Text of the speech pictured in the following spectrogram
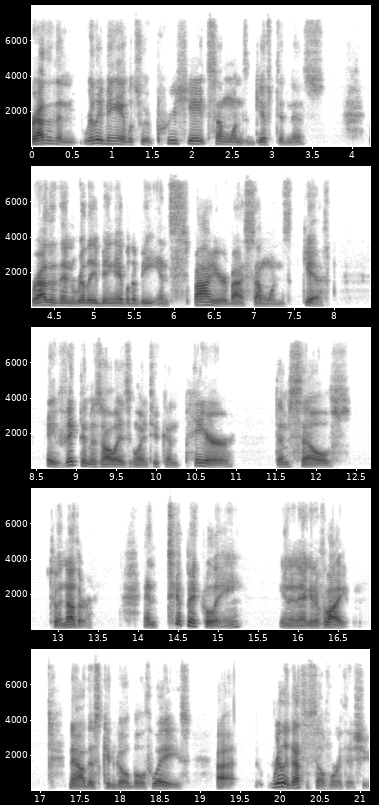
Rather than really being able to appreciate someone's giftedness, rather than really being able to be inspired by someone's gift, a victim is always going to compare themselves to another, and typically in a negative light. Now, this can go both ways. Uh, really, that's a self worth issue.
